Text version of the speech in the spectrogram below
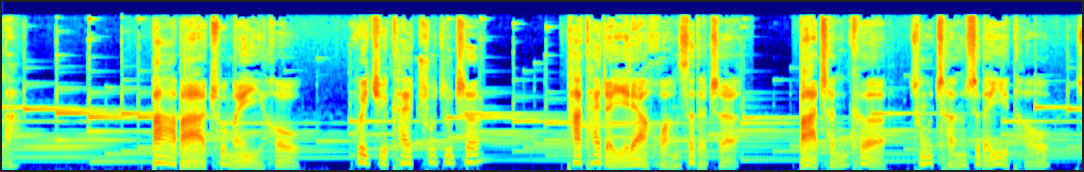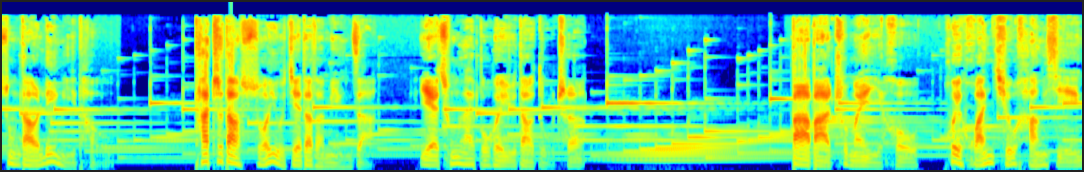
了。爸爸出门以后，会去开出租车。他开着一辆黄色的车，把乘客从城市的一头。送到另一头，他知道所有街道的名字，也从来不会遇到堵车。爸爸出门以后会环球航行，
